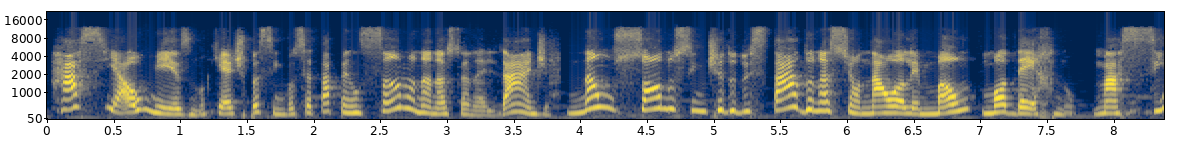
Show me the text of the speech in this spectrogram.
racial mesmo, que é tipo assim, você tá pensando na nacionalidade não só no sentido do Estado Nacional Alemão moderno, mas sim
